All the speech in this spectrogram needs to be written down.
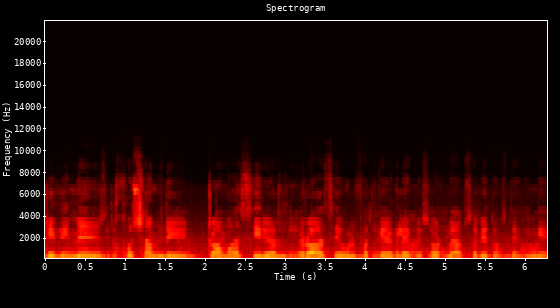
ٹی وی میں خوش آمدید ڈرامہ سیریل راز الفت کے اگلے ایپیسوڈ میں آپ سبھی دوست دیکھیں گے۔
